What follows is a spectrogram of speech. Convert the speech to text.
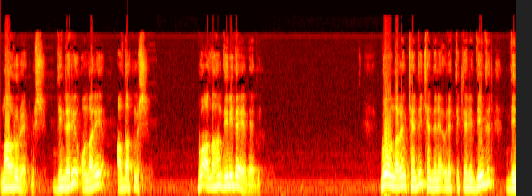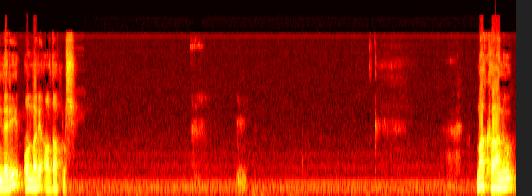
mağrur etmiş. Dinleri onları aldatmış. Bu Allah'ın dini değil dedi. Bu onların kendi kendine ürettikleri dindir. Dinleri onları aldatmış. Makanu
